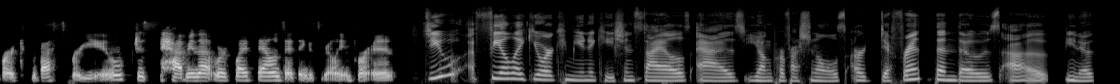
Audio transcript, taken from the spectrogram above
work the best for you. Just having that work life balance, I think, is really important. Do you feel like your communication styles as young professionals are different than those of, you know,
